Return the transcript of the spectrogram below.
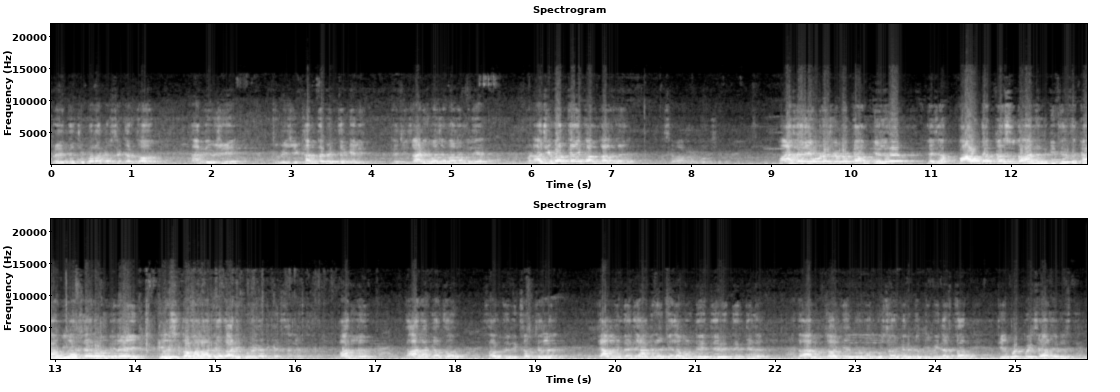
प्रयत्नांची पराकाष्ठा करतो आहोत. नांदेवजी तुम्ही जी खंत व्यक्त केली त्याची जाणीव माझ्या मनामध्ये आहे. पण अजिबात काही काम झालं नाही असं आपण बोलू शकतो माझं एवढं जेवढं काम केलं त्याच्या पाव टक्का सुद्धा आनंदगीतेचं काम या शहरामध्ये नाही. हे सुद्धा मला त्या जाणीवपूर्वक या ठिकाणी सांगायचं बांधलं दहा लाखाचं सार्वजनिक शौचालय या मंडळाने आग्रह केला म्हणून ते ते दिलं दारू चालते प्रमोद गोसाळकर का तुम्ही नसतात ते पण पैसे आले नसते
